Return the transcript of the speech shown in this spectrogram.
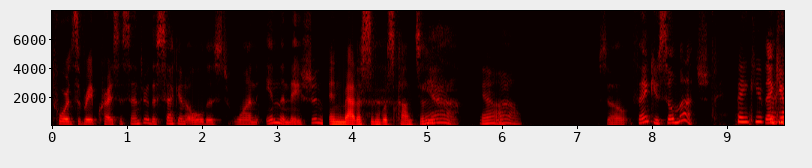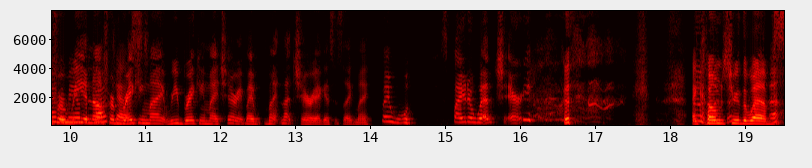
towards the Rape Crisis Center, the second oldest one in the nation. In Madison, Wisconsin. Yeah. Yeah. Wow. So thank you so much. Thank you. For Thank you for re not for breaking my re-breaking my cherry. My, my not cherry. I guess it's like my my w- spider web cherry. I combed through the webs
